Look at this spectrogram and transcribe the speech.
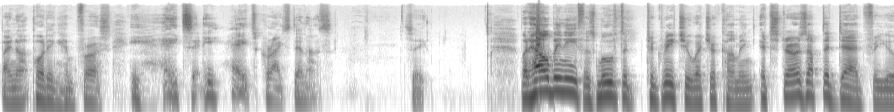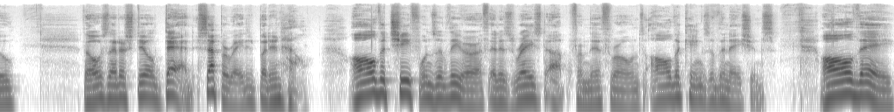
by not putting him first. He hates it. He hates Christ in us. See? But hell beneath is moved to, to greet you at your coming. It stirs up the dead for you those that are still dead, separated, but in hell. All the chief ones of the earth it is raised up from their thrones, all the kings of the nations. All they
